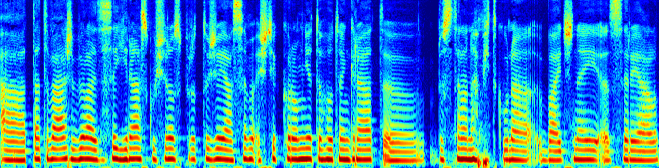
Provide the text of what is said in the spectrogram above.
A ta tvář byla zase jiná zkušenost, protože já jsem ještě kromě toho tenkrát uh, dostala nabídku na báječný uh, seriál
